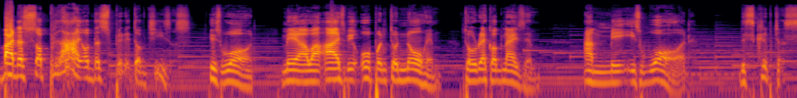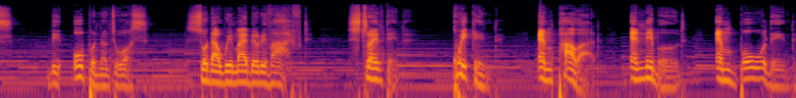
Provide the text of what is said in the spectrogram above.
by the supply of the Spirit of Jesus, His Word. May our eyes be open to know Him, to recognize Him, and may His Word the scriptures be opened unto us so that we might be revived, strengthened, quickened, empowered, enabled, emboldened,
